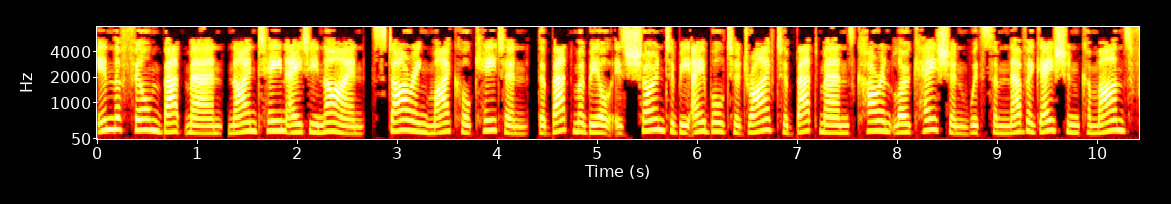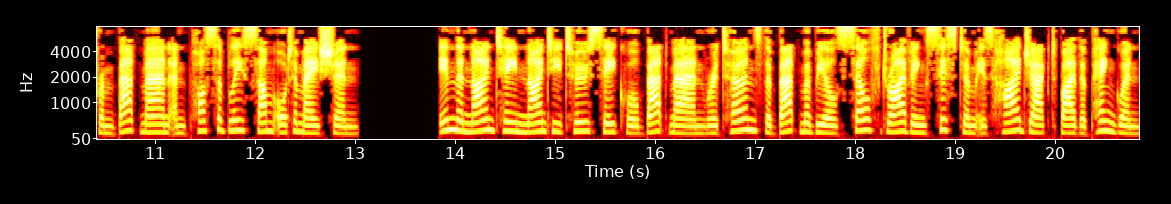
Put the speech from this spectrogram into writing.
In the film Batman 1989, starring Michael Keaton, the Batmobile is shown to be able to drive to Batman's current location with some navigation commands from Batman and possibly some automation. In the 1992 sequel Batman Returns the Batmobile's self-driving system is hijacked by the Penguin,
